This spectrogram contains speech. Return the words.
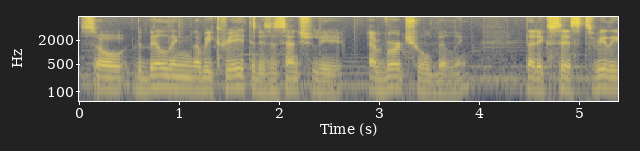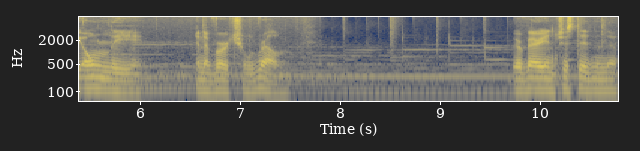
So the building that we created is essentially a virtual building that exists really only in a virtual realm. We're very interested in the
